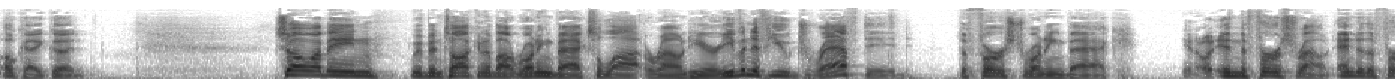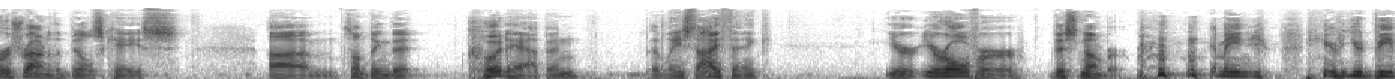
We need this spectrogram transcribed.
Okay, good. So, I mean, we've been talking about running backs a lot around here. Even if you drafted the first running back, you know, in the first round, end of the first round of the Bills case, um, something that could happen, at least I think, you're you're over this number. I mean, you, you'd be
